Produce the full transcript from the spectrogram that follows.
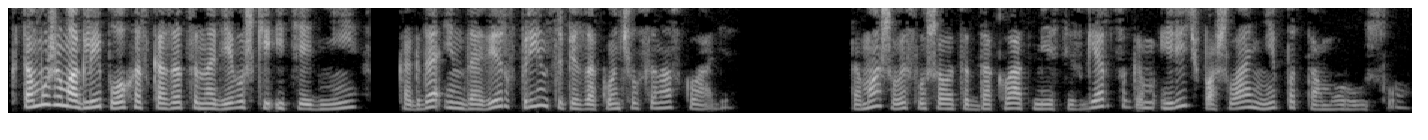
К тому же могли плохо сказаться на девушке и те дни, когда индовир в принципе закончился на складе. Тамаш выслушал этот доклад вместе с герцогом, и речь пошла не по тому руслу.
